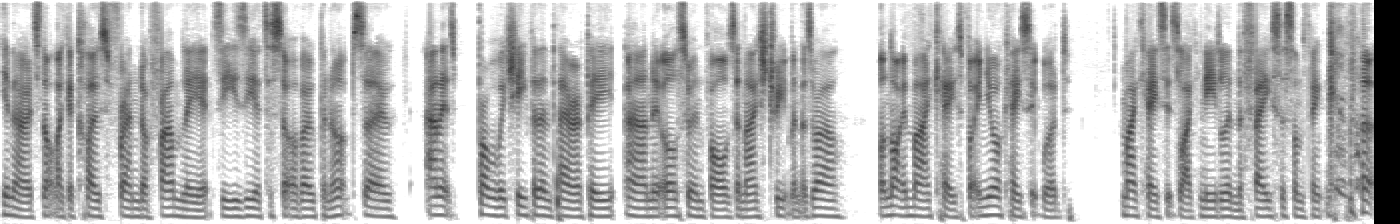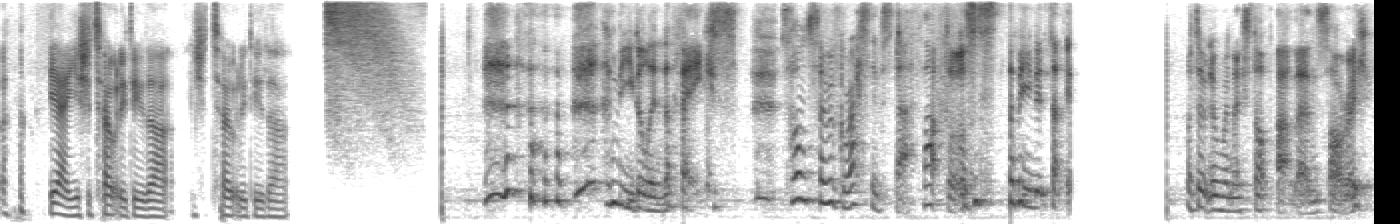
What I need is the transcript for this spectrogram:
you know, it's not like a close friend or family. It's easier to sort of open up. So, and it's probably cheaper than therapy, and it also involves a nice treatment as well. Well, not in my case, but in your case, it would. In my case, it's like needle in the face or something. but yeah, you should totally do that. You should totally do that. needle in the face. Sounds so aggressive, Steph. That does. I mean, it's. I don't know when I stopped that then. Sorry.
